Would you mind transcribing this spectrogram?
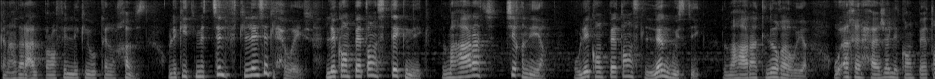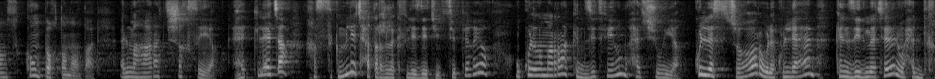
كنهضر على ال profil اللي كيوكل الخبز. واللي كيتمثل في ثلاثة الحوايج. les compétences techniques المهارات التقنية و les compétences linguistiques المهارات اللغوية وآخر حاجة les compétences comportementales المهارات الشخصية. هاد الثلاثه خاصك ملي تحط رجلك في les études supérieures وكل مرة كتزيد فيهم واحد شوية. كل ست شهور ولا كل عام كنزيد مثلا واحد 15%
